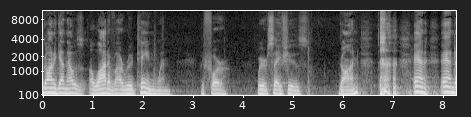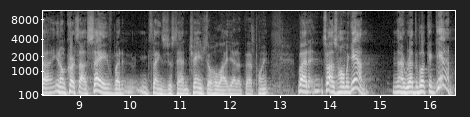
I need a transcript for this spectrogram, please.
gone again. That was a lot of our routine when, before we were saved, she was gone. and and uh, you know, of course, I was saved, but things just hadn't changed a whole lot yet at that point. But so I was home again, and I read the book again,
